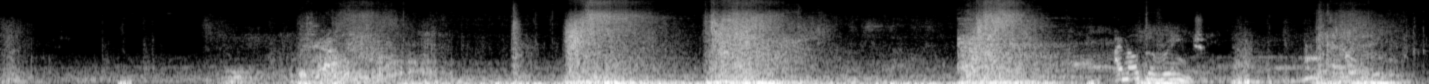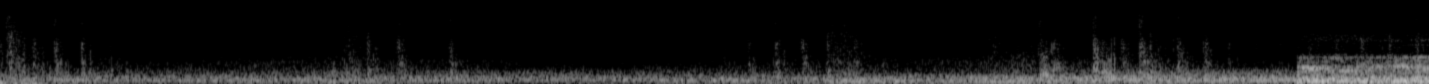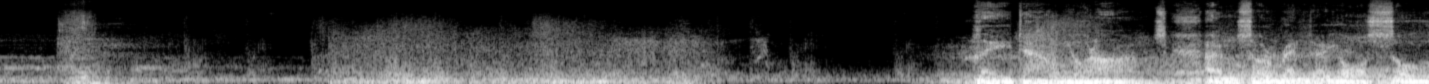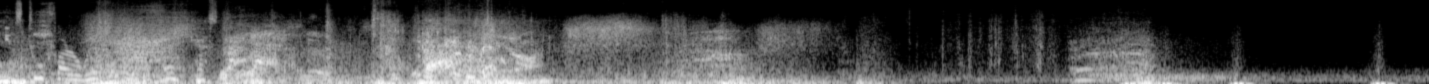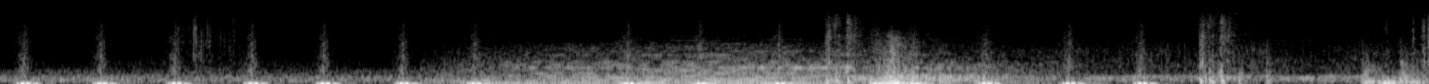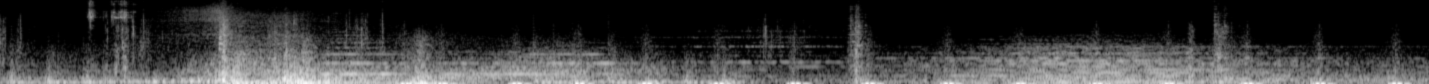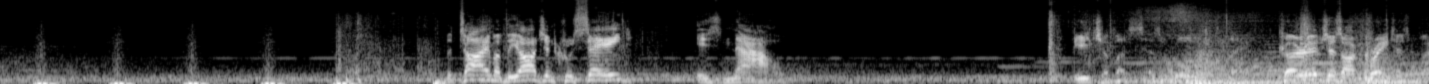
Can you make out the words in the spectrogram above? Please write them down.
I'm out of range. Cast time of the Argent Crusade is now. Each of us has a role to play. Courage is our greatest weapon.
